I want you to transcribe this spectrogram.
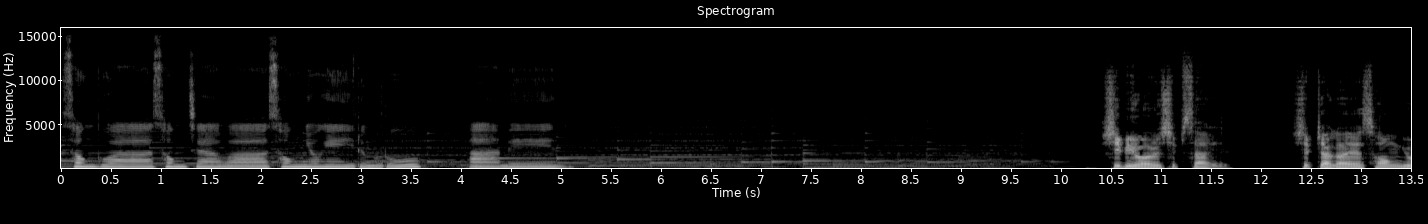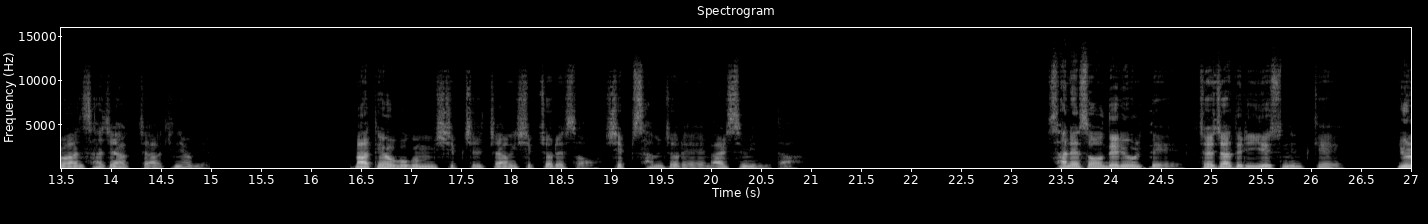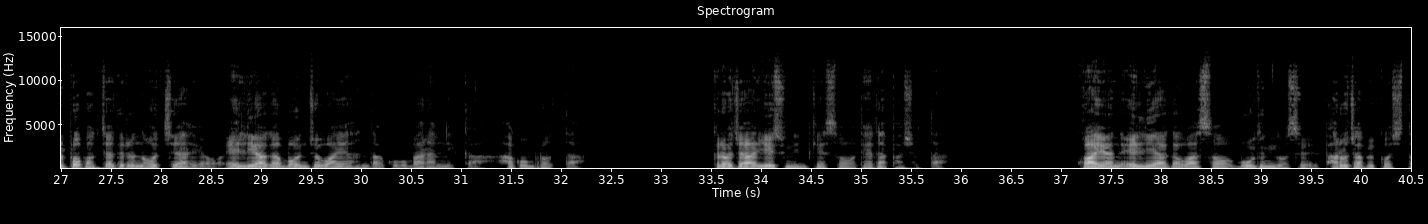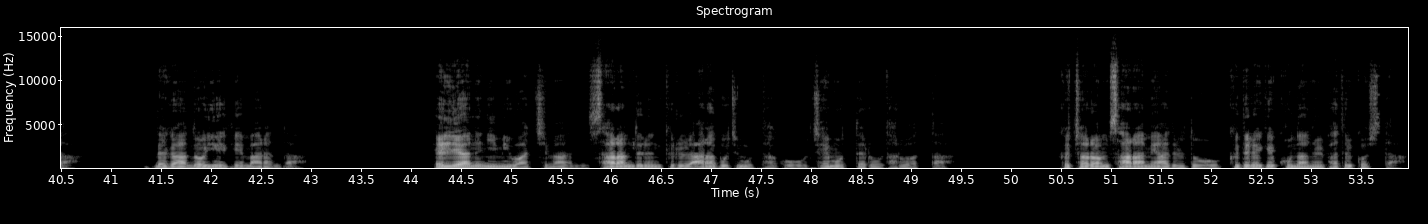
성부와 성자와 성령의 이름으로 아멘. (12월 14일) 십자가의 성 요한 사제학자 기념일 마테오복음 17장 10절에서 13절의 말씀입니다. 산에서 내려올 때 제자들이 예수님께 율법학자들은 어찌하여 엘리야가 먼저 와야 한다고 말합니까? 하고 물었다. 그러자 예수님께서 대답하셨다. 과연 엘리야가 와서 모든 것을 바로잡을 것이다. 내가 너희에게 말한다. 엘리야는 이미 왔지만 사람들은 그를 알아보지 못하고 제멋대로 다루었다. 그처럼 사람의 아들도 그들에게 고난을 받을 것이다.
